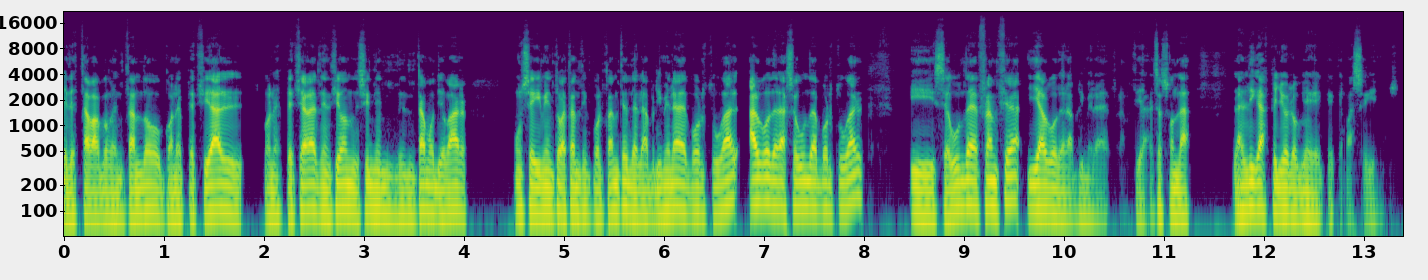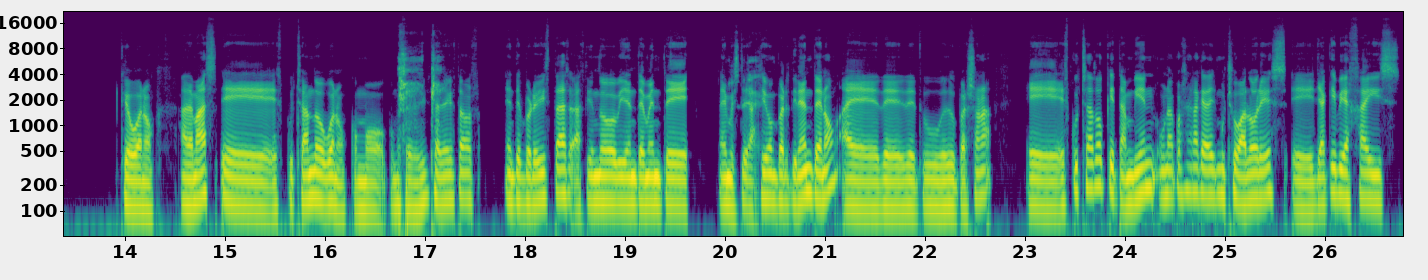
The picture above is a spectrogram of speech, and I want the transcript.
que te estaba comentando, con especial, con especial atención, intentamos llevar un seguimiento bastante importante de la primera de Portugal, algo de la segunda de Portugal y segunda de Francia y algo de la primera de Francia. Esas son las ligas que yo creo que, que, más seguimos. Qué bueno. Además, eh, escuchando, bueno, como, como periodista, ya que estamos entre periodistas, haciendo evidentemente la investigación pertinente, ¿no? Eh, de, tu, de, tu, persona, eh, he escuchado que también una cosa en la que dais mucho valor es, ya que viajáis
